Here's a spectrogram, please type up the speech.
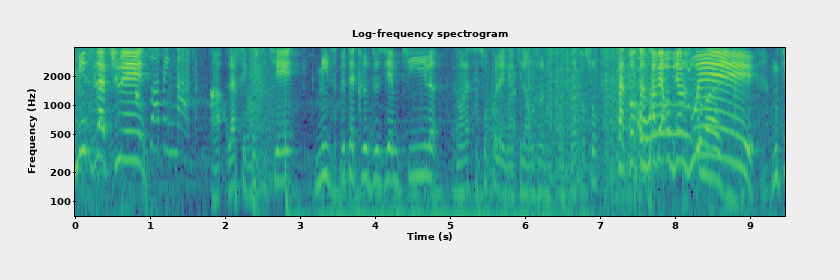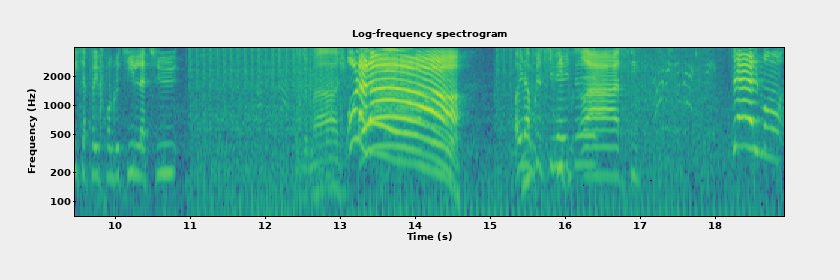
Mids l'a tué. Ah, là c'est compliqué. Mids peut-être le deuxième kill. Non, là c'est son collègue hein, qui l'a rejoint juste en dessous. Attention, ça tente à Oh, travers, oh bien joué dommage. Moutik a failli prendre le kill là-dessus. Dommage. Oh là là Oh, il a pris ce qu'il méritait. Ah, si. Tellement,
